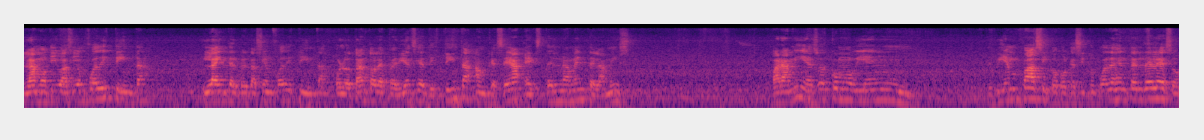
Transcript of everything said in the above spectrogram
La motivación fue distinta, la interpretación fue distinta, por lo tanto la experiencia es distinta aunque sea externamente la misma. Para mí eso es como bien, bien básico porque si tú puedes entender eso,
